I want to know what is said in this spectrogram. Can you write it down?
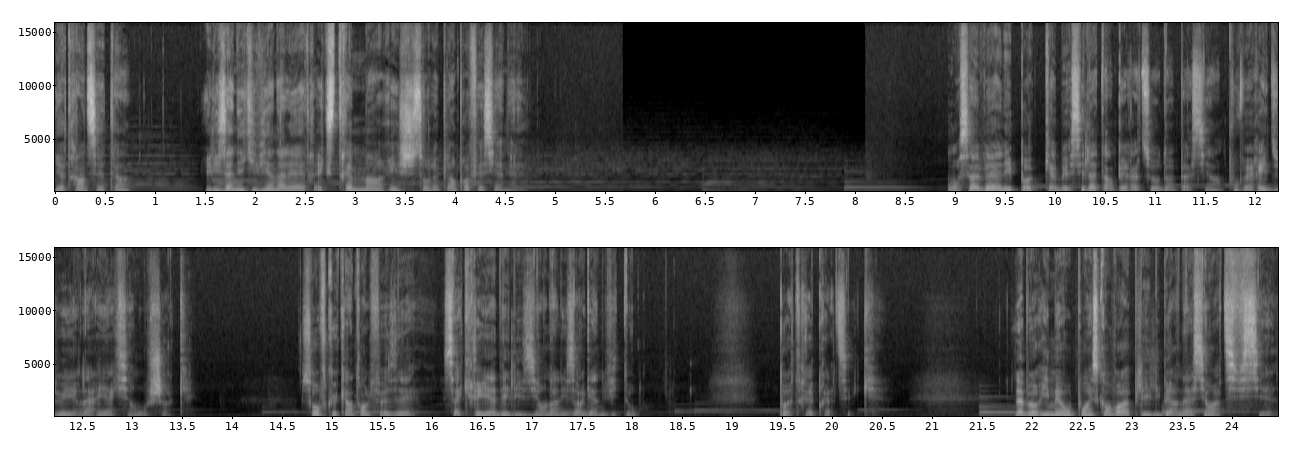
Il a 37 ans et les années qui viennent allaient être extrêmement riches sur le plan professionnel. Savait à l'époque qu'abaisser la température d'un patient pouvait réduire la réaction au choc. Sauf que quand on le faisait, ça créait des lésions dans les organes vitaux. Pas très pratique. Laborie met au point ce qu'on va appeler l'hibernation artificielle.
